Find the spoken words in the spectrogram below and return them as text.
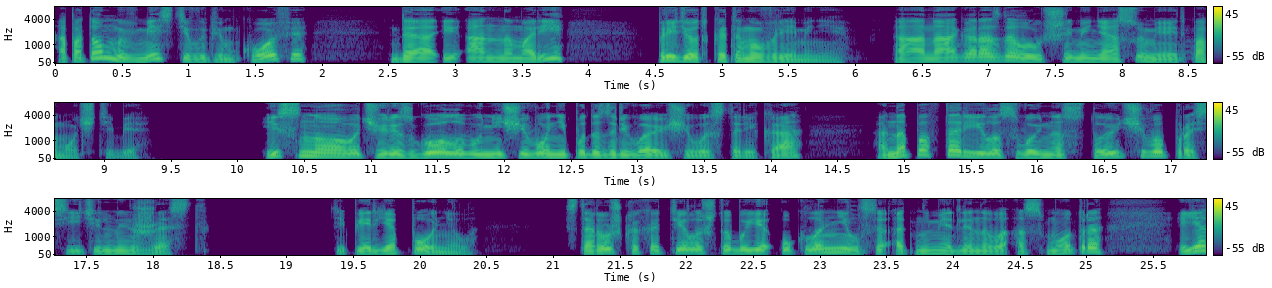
А потом мы вместе выпьем кофе, да и Анна-Мари придет к этому времени, а она гораздо лучше меня сумеет помочь тебе». И снова через голову ничего не подозревающего старика она повторила свой настойчиво просительный жест. Теперь я понял. Старушка хотела, чтобы я уклонился от немедленного осмотра, и я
